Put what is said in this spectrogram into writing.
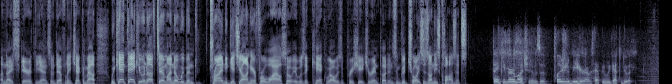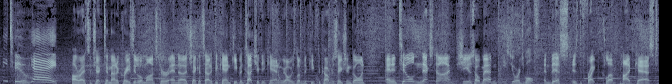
a nice scare at the end. So definitely check them out. We can't thank you enough, Tim. I know we've been trying to get you on here for a while, so it was a kick. We always appreciate your input and some good choices on these closets. Thank you very much. It was a pleasure to be here. I was happy we got to do it. Me too. Yay. All right, so check Tim out at Crazy Little Monster and uh, check us out if you can. Keep in touch if you can. We always love to keep the conversation going. And until next time, she is Hope Madden, He's George Wolf. and this is the Fright Club Podcast.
